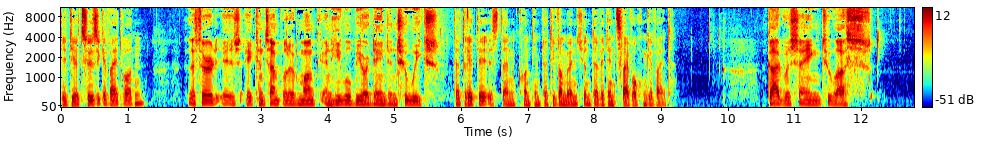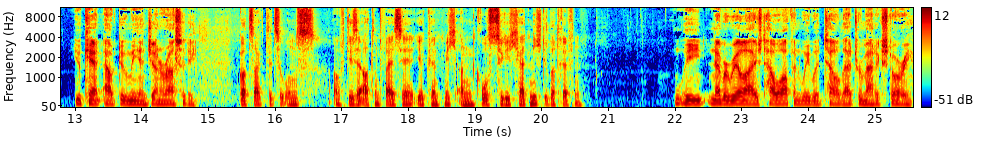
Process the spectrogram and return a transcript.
die Diözese geweiht worden. The third is a contemplative monk, and he will be ordained in two weeks. Der dritte ist ein kontemplativer Mönch und der wird in zwei Wochen geweiht. God was saying to us, You can't outdo me in generosity. Gott sagte zu uns auf diese Art und Weise, ihr könnt mich an Großzügigkeit nicht übertreffen. We never realized how often we would tell that dramatic story.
